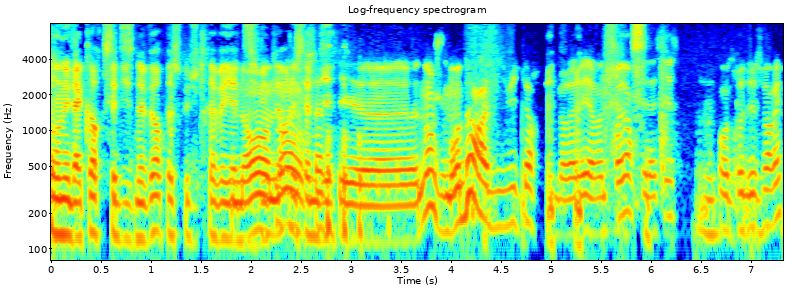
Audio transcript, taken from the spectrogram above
On est d'accord que c'est 19h parce que tu te réveilles à 18h le samedi. Euh, non, je m'endors à 18h. Je me réveille à 23h, c'est la sieste mm. entre deux soirées.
